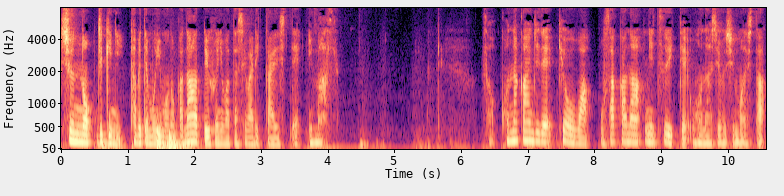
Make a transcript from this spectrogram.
旬の時期に食べてもいいものかなっていうふうに私は理解しています。そう、こんな感じで今日はお魚についてお話をしました。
